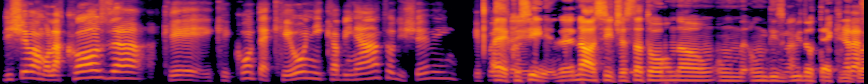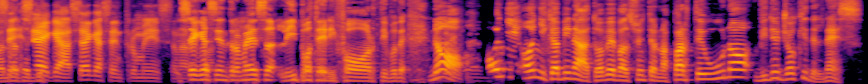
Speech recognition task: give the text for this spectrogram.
dicevamo la cosa che, che, conta è che ogni cabinato, dicevi? ecco, sei... sì, eh, no, sì, c'è stato un, un, un disguido tecnico. Era se, Sega, Sega si è intromessa. Sega si è intromessa, lì poteri forti. Poteri... No, ogni, ogni, cabinato aveva al suo interno, a parte uno, videogiochi del NES.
